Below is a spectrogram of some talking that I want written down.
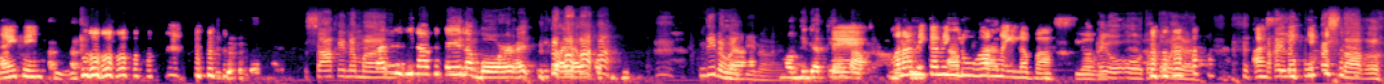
I thank you. Sa akin naman, hindi namin kayo na-bore. At Hindi ko alam hindi naman, Yeah. hindi naman. mabigat yung Eh, topic. marami kaming Topic luhang na ilabas yun. Ay, oo, totoo yan. Nakailang bukas na ako.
